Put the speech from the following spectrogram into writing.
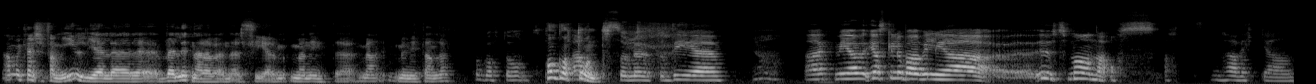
ja, men kanske familj eller väldigt nära vänner ser men inte, men, inte andra. På gott och ont. På gott och ont. Absolut. Och det... Men jag, jag skulle bara vilja utmana oss att den här veckan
